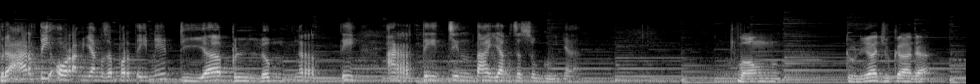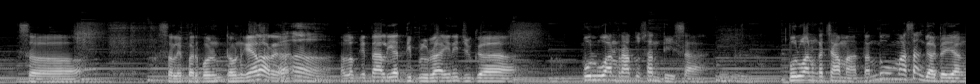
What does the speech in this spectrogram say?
berarti orang yang seperti ini dia belum ngerti arti cinta yang sesungguhnya Wong dunia juga ada se selebar daun kelor ya. Heeh. Kalau kita lihat di Blora ini juga puluhan ratusan desa, Mm-mm. puluhan kecamatan tuh masa nggak ada yang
